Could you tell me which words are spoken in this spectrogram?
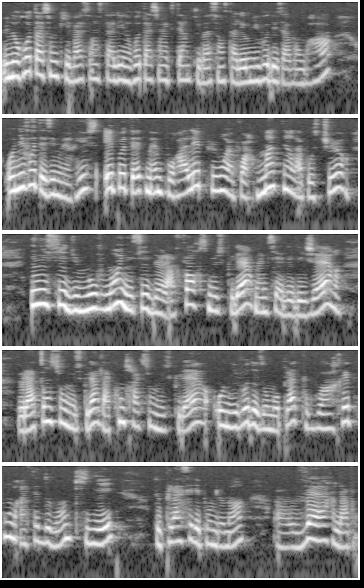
une rotation qui va s'installer, une rotation externe qui va s'installer au niveau des avant-bras, au niveau des humérus et peut-être même pour aller plus loin pouvoir maintenir la posture, initier du mouvement, initier de la force musculaire, même si elle est légère, de la tension musculaire, de la contraction musculaire au niveau des omoplates pour pouvoir répondre à cette demande qui est de placer les paumes de main euh, vers l'avant.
